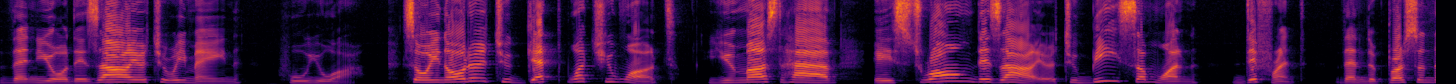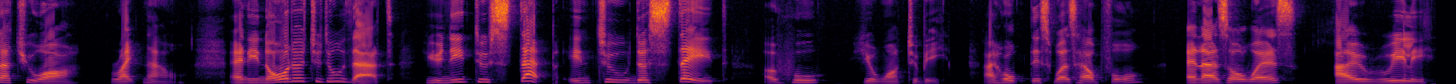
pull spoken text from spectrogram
than your desire to remain who you are. So, in order to get what you want, you must have a strong desire to be someone different than the person that you are right now. And in order to do that, you need to step into the state of who you want to be. I hope this was helpful. And as always, I really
